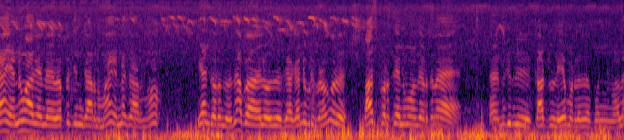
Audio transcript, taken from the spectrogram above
ஏன் என்னவாக இந்த வெப்பத்தின் காரணமா என்ன காரணம் ஏன் தொடர்ந்து வந்து அப்போ அதில் ஒரு கண்டுபிடிப்பாங்க ஒரு பாஸ்பரஸ் என்னமோ அந்த இடத்துல மிகுந்து காற்றில் ஏமாறுதல் பண்ணனால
